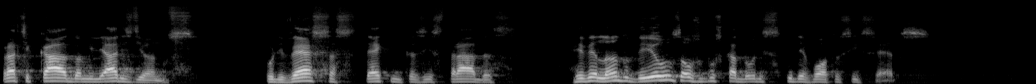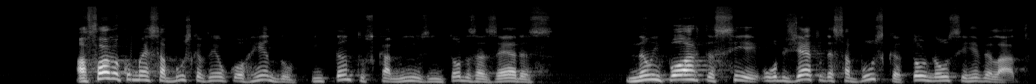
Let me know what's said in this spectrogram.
praticado há milhares de anos, por diversas técnicas e estradas, revelando Deus aos buscadores e devotos sinceros. A forma como essa busca vem ocorrendo em tantos caminhos em todas as eras, não importa se o objeto dessa busca tornou-se revelado.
